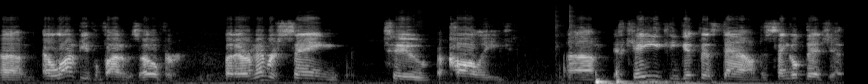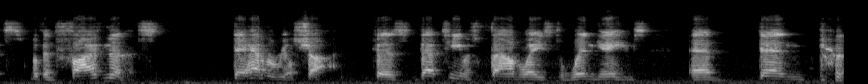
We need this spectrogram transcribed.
um, and a lot of people thought it was over. But I remember saying to a colleague, um, if KU can get this down to single digits within five minutes, they have a real shot because that team has found ways to win games, and then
